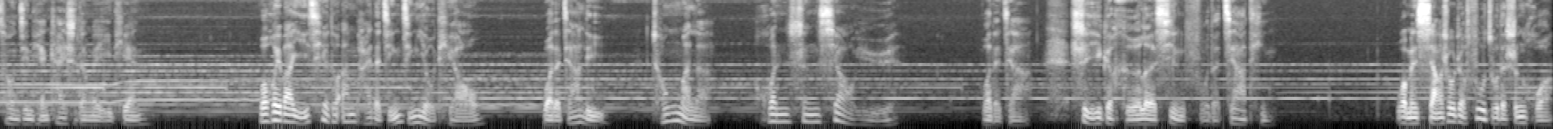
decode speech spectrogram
从今天开始的每一天，我会把一切都安排的井井有条。我的家里充满了欢声笑语，我的家是一个和乐幸福的家庭。我们享受着富足的生活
